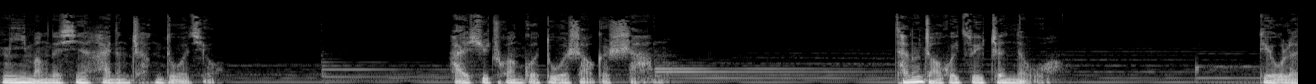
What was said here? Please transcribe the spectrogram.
迷茫的心还能撑多久？还需穿过多少个沙漠，才能找回最真的我？丢了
